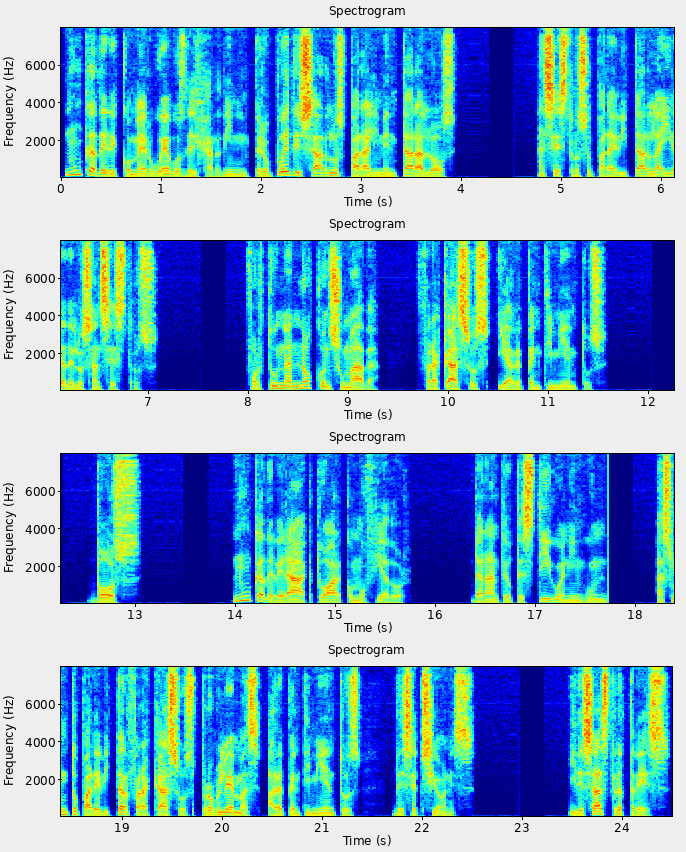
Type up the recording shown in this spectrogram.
Nunca debe comer huevos del jardín, pero puede usarlos para alimentar a los ancestros o para evitar la ira de los ancestros. Fortuna no consumada fracasos y arrepentimientos. 2. Nunca deberá actuar como fiador, darante o testigo en ningún asunto para evitar fracasos, problemas, arrepentimientos, decepciones. Y desastre 3.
